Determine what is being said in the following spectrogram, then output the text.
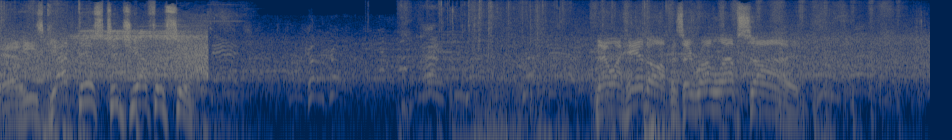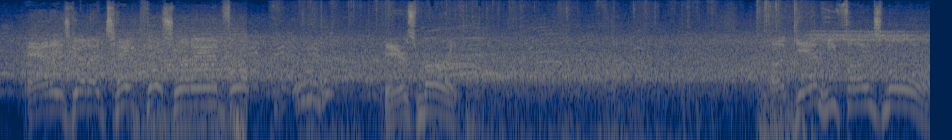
And he's got this to Jefferson. Now a handoff as they run left side. And he's going to take this one in for... Here's Murray. Again, he finds Moore.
